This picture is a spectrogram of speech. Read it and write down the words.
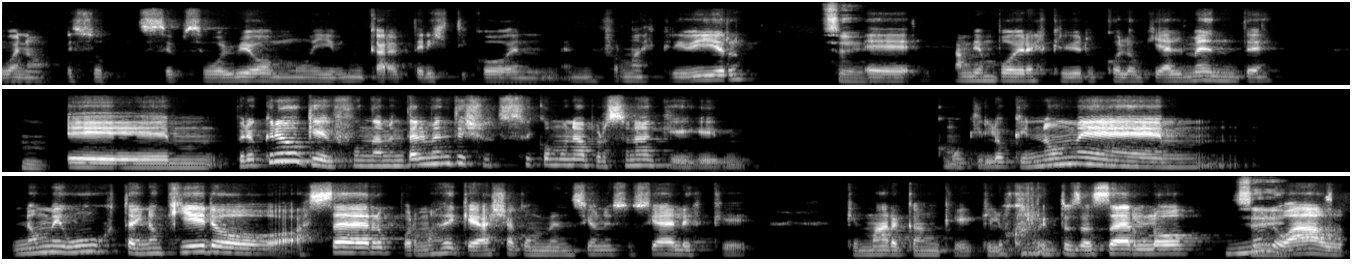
bueno, eso se, volvió muy, muy característico en, mi forma de escribir. Eh, también poder escribir coloquialmente. Mm. Em, pero creo que fundamentalmente yo soy como una persona que, como que lo que no me, no me gusta y no quiero hacer, por más de que haya convenciones sociales que, marcan que, lo correcto es hacerlo, no lo hago.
